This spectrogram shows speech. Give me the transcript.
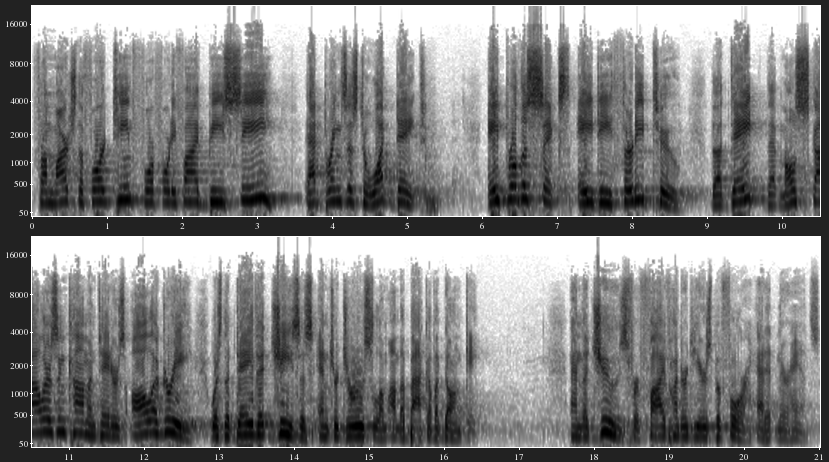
From March the 14th, 445 BC, that brings us to what date? April the 6th, AD 32. The date that most scholars and commentators all agree was the day that Jesus entered Jerusalem on the back of a donkey. And the Jews, for 500 years before, had it in their hands.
